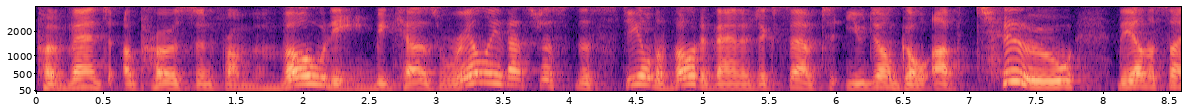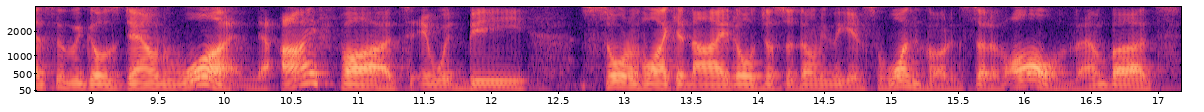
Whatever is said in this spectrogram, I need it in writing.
prevent a person from voting because really that's just the steal the vote advantage except you don't go up two the other side simply goes down one i thought it would be sort of like an idol just a voting against one vote instead of all of them but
